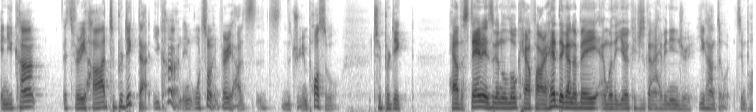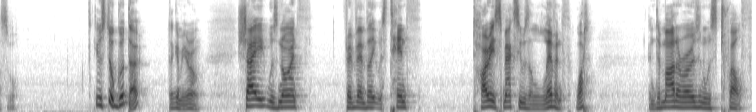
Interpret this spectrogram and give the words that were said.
And you can't, it's very hard to predict that. You can't. Well, it's not very hard, it's, it's literally impossible to predict how the standings are going to look, how far ahead they're going to be, and whether Jokic is going to have an injury. You can't do it. It's impossible. He was still good, though. Don't get me wrong. Shai was ninth. Fred VanVleet was 10th. Tyrese Maxey was 11th. What? And DeMar DeRozan was 12th.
